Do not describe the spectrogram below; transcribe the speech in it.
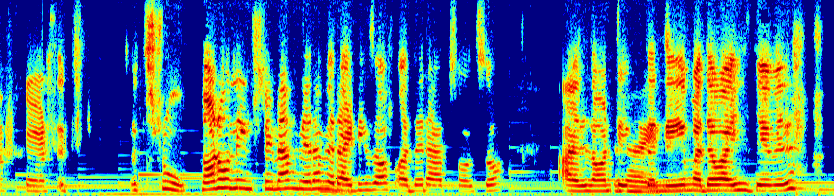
Of course it's it's true. Not only instagram there are mm. varieties of other apps also. I'll not take right. the name otherwise they will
